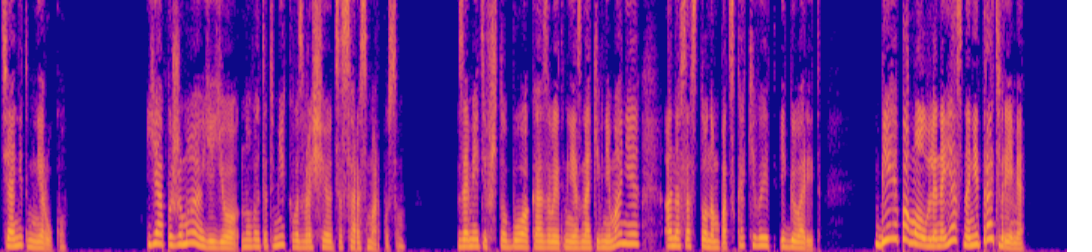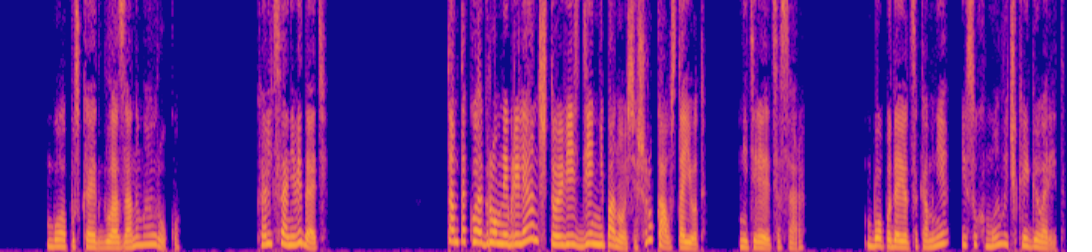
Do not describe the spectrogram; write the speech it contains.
Тянет мне руку. Я пожимаю ее, но в этот миг возвращаются Сара с Маркусом. Заметив, что Бо оказывает мне знаки внимания, она со стоном подскакивает и говорит. «Бея помолвлена, ясно? Не трать время!» Бо опускает глаза на мою руку. «Кольца не видать». «Там такой огромный бриллиант, что весь день не поносишь, рука устает», — не теряется Сара. Бо подается ко мне и с ухмылочкой говорит.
